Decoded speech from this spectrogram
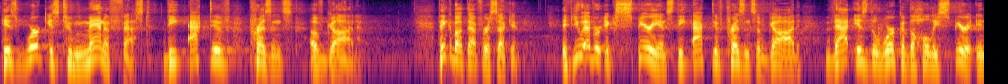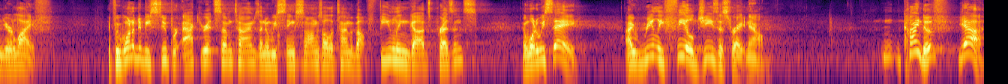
His work is to manifest the active presence of God. Think about that for a second. If you ever experience the active presence of God, that is the work of the Holy Spirit in your life. If we wanted to be super accurate sometimes, I know we sing songs all the time about feeling God's presence. And what do we say? I really feel Jesus right now. Kind of, yeah.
